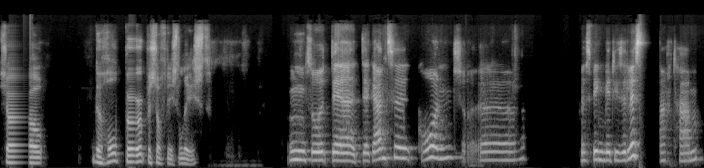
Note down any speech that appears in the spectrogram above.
so the whole purpose of this list Und so der, der ganze Grund, äh, weswegen wir diese Liste gemacht haben,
